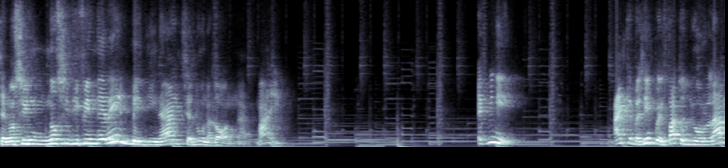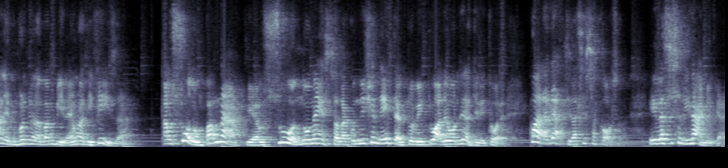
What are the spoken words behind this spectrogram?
Cioè non si, non si difenderebbe dinanzi ad una donna, mai. E quindi anche per esempio il fatto di urlare nei confronti di una bambina è una difesa. Al suo non parlarti, al suo non essere accondiscendente al tuo eventuale ordine al genitore. Qua ragazzi è la stessa cosa, è la stessa dinamica.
